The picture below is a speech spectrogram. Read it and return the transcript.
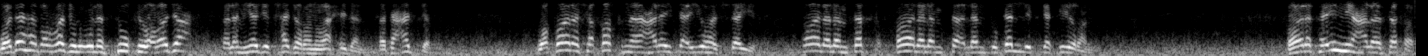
وذهب الرجل إلى السوق ورجع فلم يجد حجرا واحدا فتعجب. وقال شققنا عليك أيها الشيخ. قال لم تفق قال لم لم تكلف كثيرا. قال فإني على سفر.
